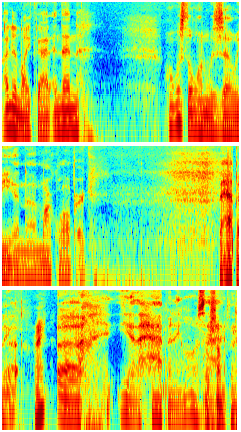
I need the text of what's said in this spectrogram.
I didn't like that. And then, what was the one with Zooey and uh, Mark Wahlberg? The Happening, right? Uh, yeah, the happening. What was or that? something.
